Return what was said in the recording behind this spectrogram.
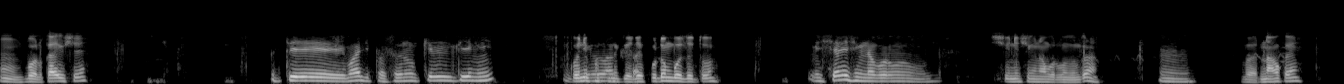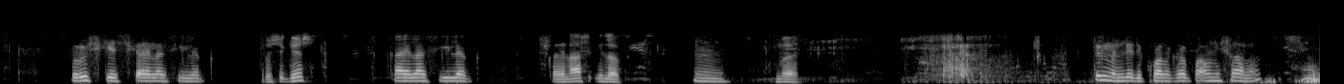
हं, बोल काय विषय? ते माझी फसवणूक केली त्यांनी कोणी तीन फसवणूक लाख केली कुठून बोलतो तू? मी शनी शिंगणापूर शिनी शिंगणापूरमधून का? हम्म. बरं नाव काय? ऋषिकेश कैलास इलक. ऋषिकेश? कैलास इलक. कैलास इलक. बर. तुम्ही म्हणले होते कॉल कर पाहुणे सहाला. हं.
